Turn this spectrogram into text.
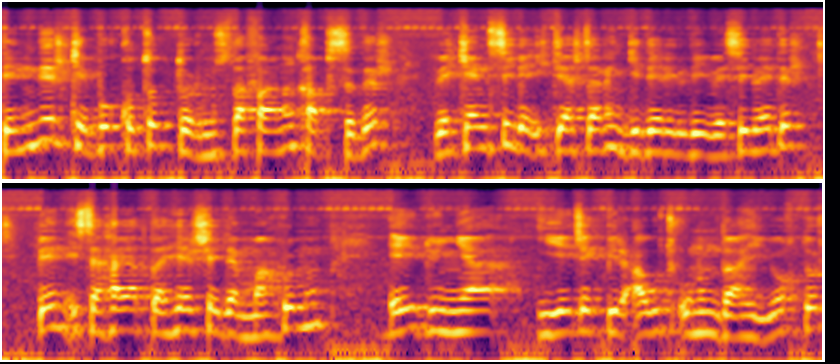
Denilir ki bu kutuptur, Mustafa'nın kapısıdır ve kendisiyle ihtiyaçların giderildiği vesiledir. Ben ise hayatta her şeyden mahrumum. Ey dünya yiyecek bir avuç unum dahi yoktur.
